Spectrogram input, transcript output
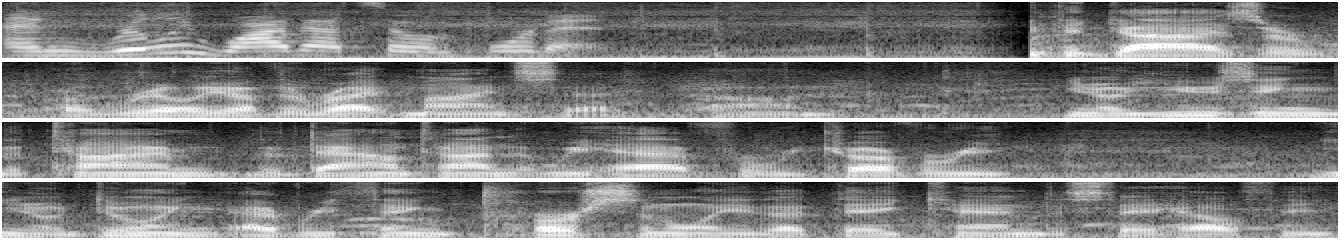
and really why that's so important. the guys are, are really of the right mindset. Um, you know, using the time, the downtime that we have for recovery, you know, doing everything personally that they can to stay healthy.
